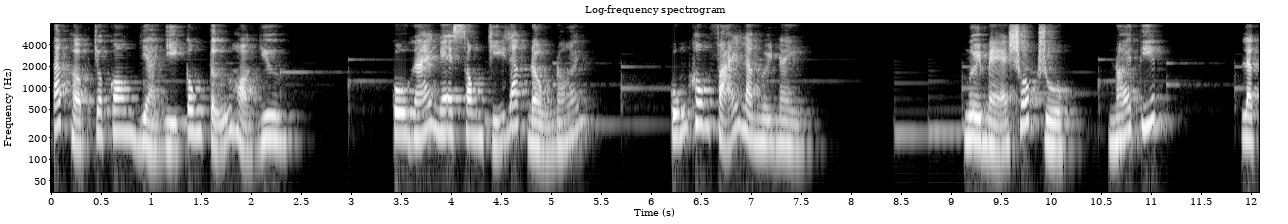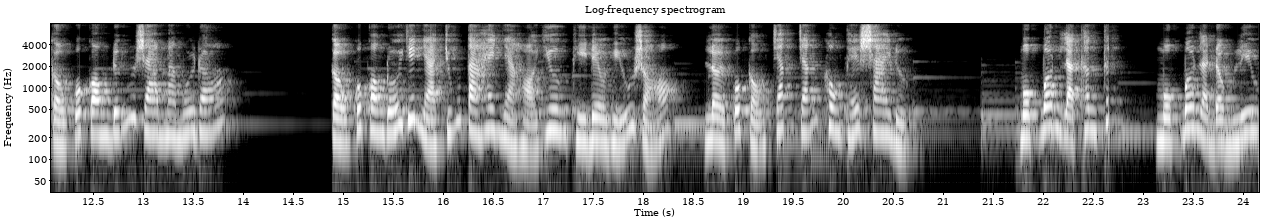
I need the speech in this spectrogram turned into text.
tác hợp cho con và vị công tử họ Dương. Cô gái nghe xong chỉ lắc đầu nói, Cũng không phải là người này. Người mẹ sốt ruột, Nói tiếp, Là cậu của con đứng ra ma mối đó. Cậu của con đối với nhà chúng ta hay nhà họ Dương thì đều hiểu rõ, lời của cậu chắc chắn không thể sai được. Một bên là thân thích, một bên là đồng liêu,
